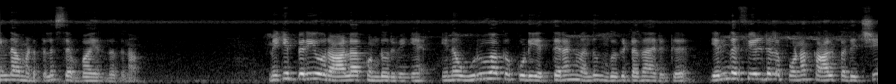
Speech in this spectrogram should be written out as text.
ஐந்தாம் இடத்துல செவ்வாய் இருந்ததுன்னா. மிகப்பெரிய ஒரு ஆளாக கொண்டு வருவீங்க. ஏன்னா உருவாக்கக்கூடிய திறன் வந்து உங்ககிட்ட தான் இருக்குது எந்த ஃபீல்டில் போனால் கால் பதிச்சு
